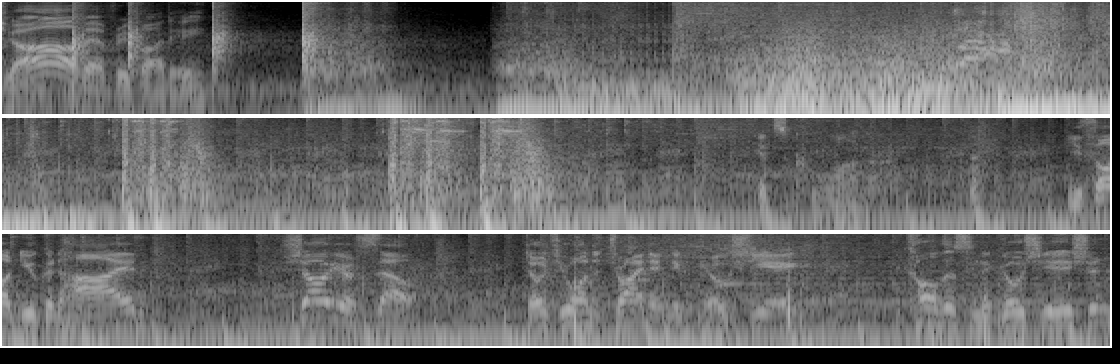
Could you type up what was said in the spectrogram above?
job, everybody. It's Kuwana. you thought you could hide? Show yourself! Don't you want to try to negotiate? You call this a negotiation?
